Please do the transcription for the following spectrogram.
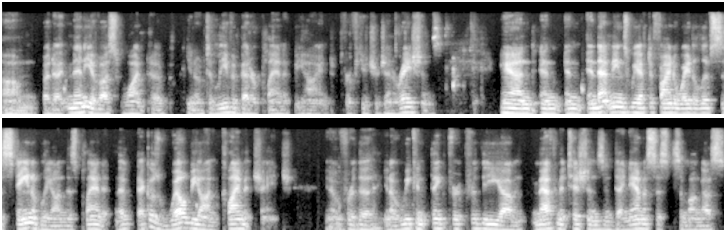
Um, but uh, many of us want, uh, you know, to leave a better planet behind for future generations. And, and, and, and that means we have to find a way to live sustainably on this planet. That, that goes well beyond climate change. You know, for the, you know, we can think for, for the um, mathematicians and dynamicists among us,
